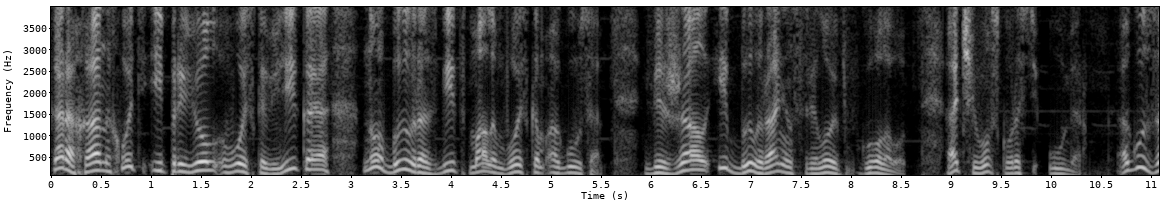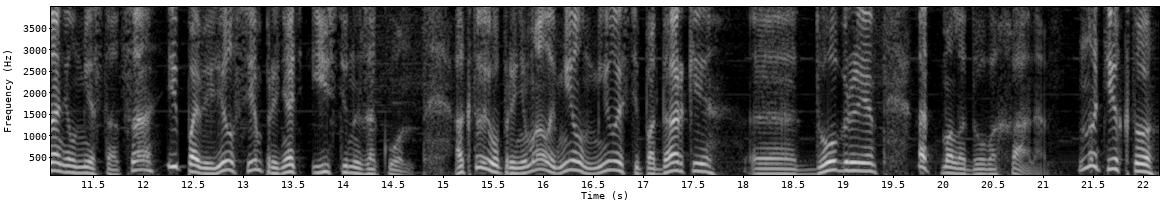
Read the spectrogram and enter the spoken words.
Карахан хоть и привел войско великое, но был разбит малым войском Агуса, бежал и был ранен стрелой в голову, отчего в скорости умер. Агус занял место отца и повелел всем принять истинный закон. А кто его принимал, имел милость и подарки э, добрые от молодого хана. Но тех, кто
